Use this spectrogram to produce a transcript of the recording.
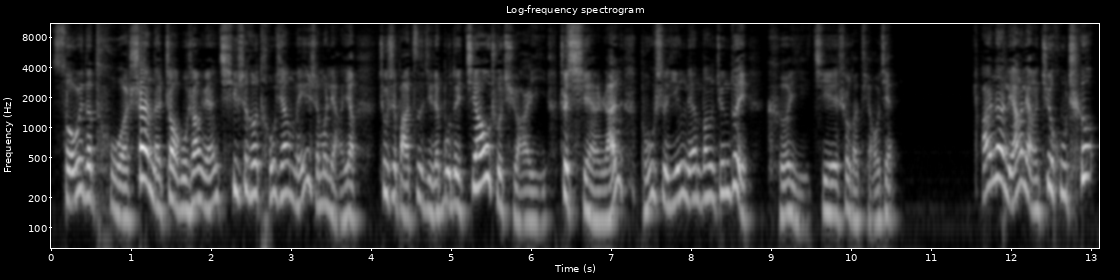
所谓的妥善的照顾伤员，其实和投降没什么两样，就是把自己的部队交出去而已。这显然不是英联邦军队可以接受的条件。而那两辆救护车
